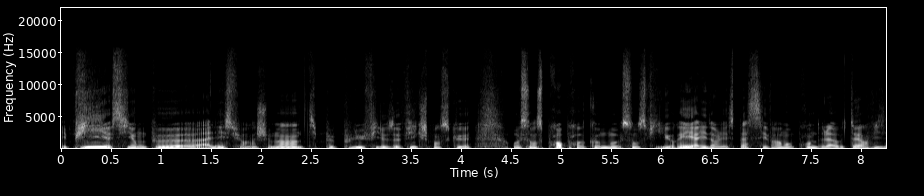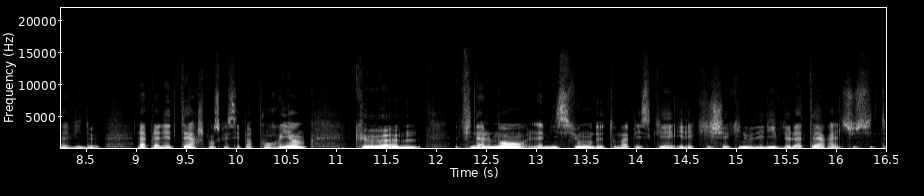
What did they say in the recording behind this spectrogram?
Et puis, si on peut euh, aller sur un chemin un petit peu plus philosophique, je pense que, au sens propre comme au sens figuré, aller dans l'espace, c'est vraiment prendre de la hauteur vis-à-vis de la planète Terre. Je pense que c'est pas pour rien que euh, finalement la mission de Thomas Pesquet et les clichés qui nous délivrent de la Terre, elles suscitent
